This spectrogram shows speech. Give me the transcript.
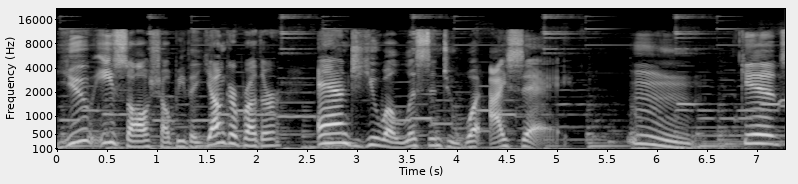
You, Esau, shall be the younger brother, and you will listen to what I say. Hmm. Kids,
